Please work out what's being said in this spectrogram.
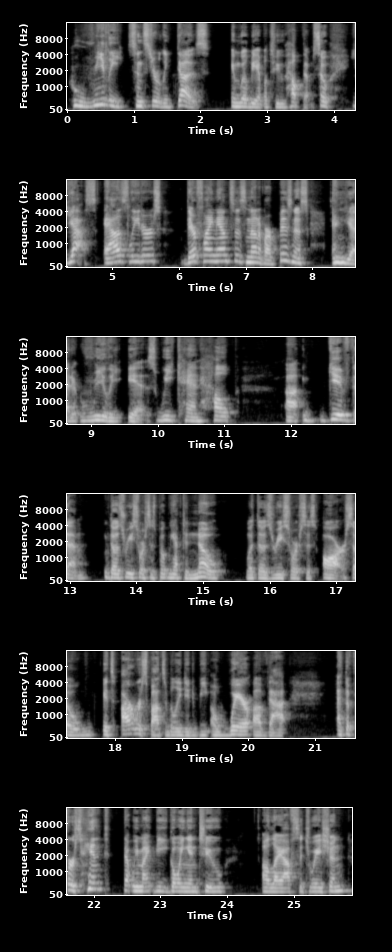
who really sincerely does and will be able to help them? So yes, as leaders, their finances none of our business and yet it really is. We can help uh, give them those resources, but we have to know what those resources are. So it's our responsibility to be aware of that. At the first hint that we might be going into a layoff situation,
